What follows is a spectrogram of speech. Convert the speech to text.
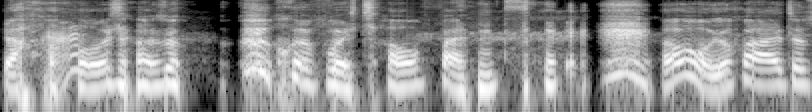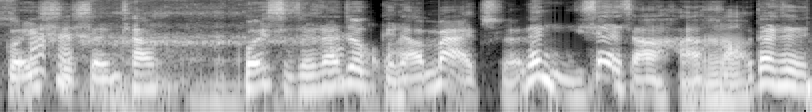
然后我想说会不会超犯罪，然后我就后来就鬼使神差，鬼使神差就给他 match 了。那你现在想想还好，但是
